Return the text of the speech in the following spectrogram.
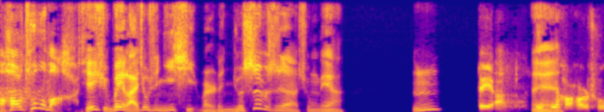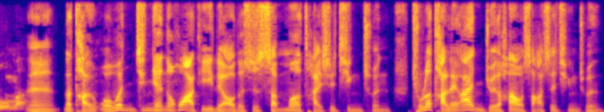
好好处吧，也许未来就是你媳妇儿的，你说是不是啊，兄弟？嗯，对呀，你好好处嘛。嗯，那谈，我问你，今天的话题聊的是什么才是青春？除了谈恋爱，你觉得还有啥是青春？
